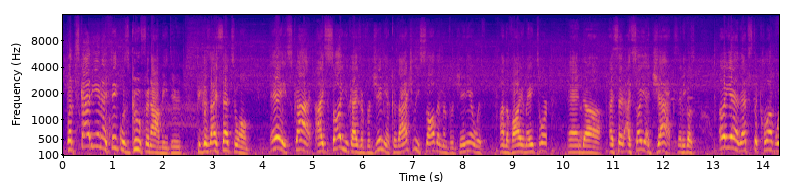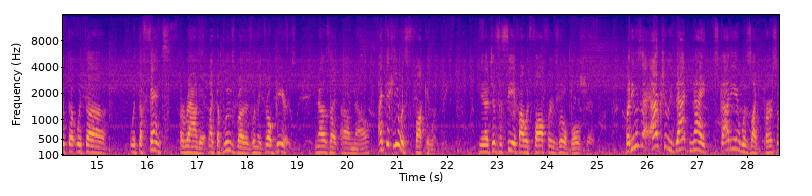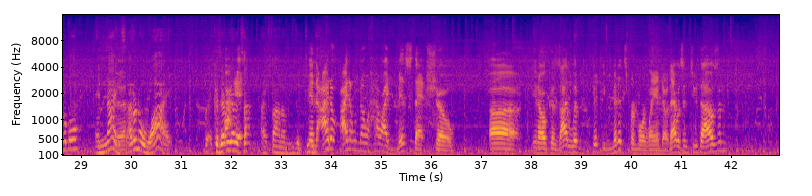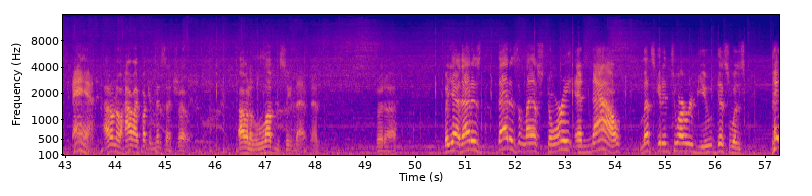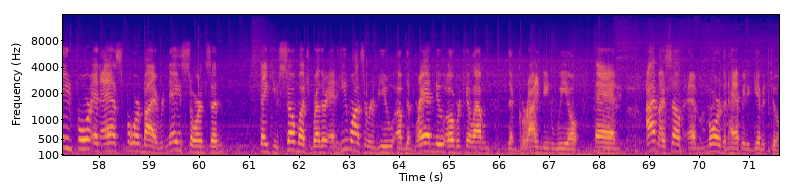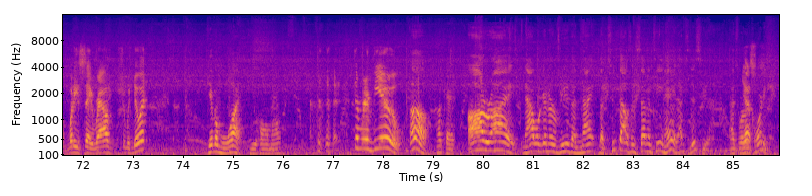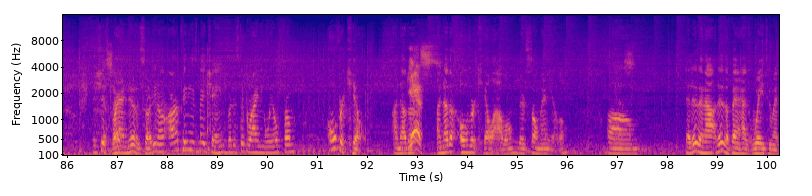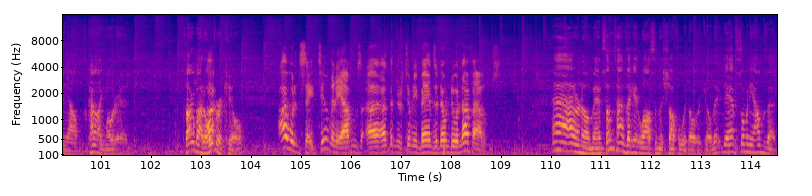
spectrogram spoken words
But Scott Ian, I think, was goofing on me, dude, because I said to him, "Hey, Scott, I saw you guys in Virginia because I actually saw them in Virginia with on the Volume Eight tour." And uh, I said, "I saw you at Jack's," and he goes, "Oh yeah, that's the club with the with the with the fence around it, like the Blues Brothers when they throw beers." And I was like, "Oh no," I think he was fucking with me, you know, just to see if I would fall for his little bullshit. But he was actually that night. Scott Ian was like personable and nice. Yeah. I don't know why, because every Why- other it- time I found him, he's a dude. And I don't I don't know how I missed that show. Uh, you know, because I lived 50 minutes from Orlando. That was in 2000. Man, I don't know how I fucking missed that show. I would have loved to see that, man. But uh, but yeah, that is that is the last story. And now let's get into our review. This was paid for and asked for by Renee Sorensen. Thank you so much, brother. And he wants a review of the brand new Overkill album, The Grinding Wheel. And I myself am more than happy to give it to him. What do you say, Ralph? Should we do it? Give him what, you homo? The review. Oh, okay. All right. Now we're gonna review the night, the 2017. Hey, that's this year as we're Yes. recording it. This shit's Yes, brand new, so you know our opinions may change, but it's the grinding wheel from Overkill. Another Yes. another Overkill album. There's so many of them. Um, yeah, there's an al- there's a band that has way too many albums, kind of like Motorhead. Talk about Uh, Overkill. I wouldn't say too many albums. Uh, I think there's too many bands that don't do enough albums. Eh, I don't know, man. Sometimes I get lost in the shuffle with Overkill. They, they have so many albums that,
